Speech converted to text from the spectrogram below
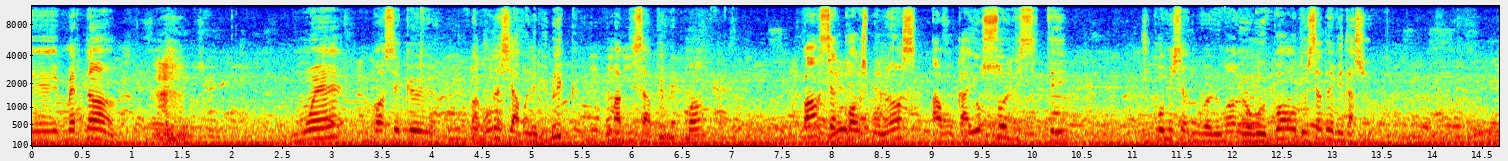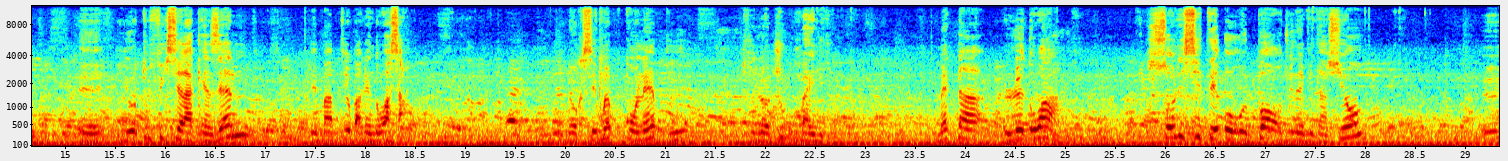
E maintenant, mwen pense ke, pa konen si apren de publik, mwen ap di sa publikman, par set korespondans, avoka yo solisite du komisyen gouvernement un report de set invitation. Yo tou fikse la quinzen, e mwen ap di yo pa gen do a sa. Donc se mwen konen pou ki lot jou pou bay li. Maintenant, le droit solliciter au report d'une invitation, euh,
